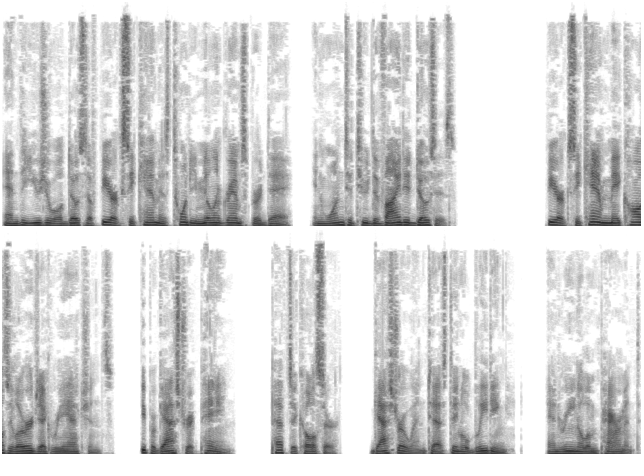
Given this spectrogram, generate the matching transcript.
And the usual dose of piroxicam is 20 mg per day, in 1 to 2 divided doses. Piroxicam may cause allergic reactions, epigastric pain, peptic ulcer, gastrointestinal bleeding, and renal impairment.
